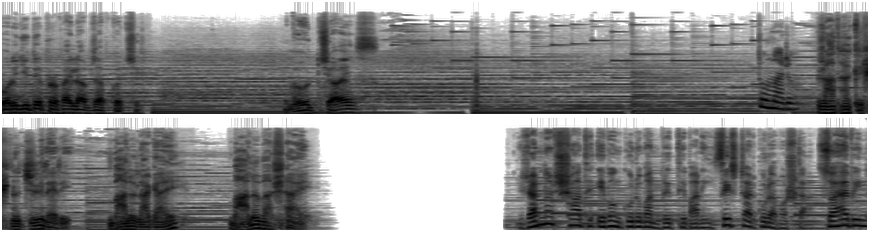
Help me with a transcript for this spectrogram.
অরিজিতের প্রোফাইল অবজার্ভ করছি। গুড চয়েস তোমারও। রাধাকৃষ্ণ জুয়েলারি ভালো লাগায় ভালোবাসায়। রান্নার স্বাদ এবং গুণমান বৃদ্ধি পানি সিস্টার গুঁড়া মশলা, সয়াবিন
